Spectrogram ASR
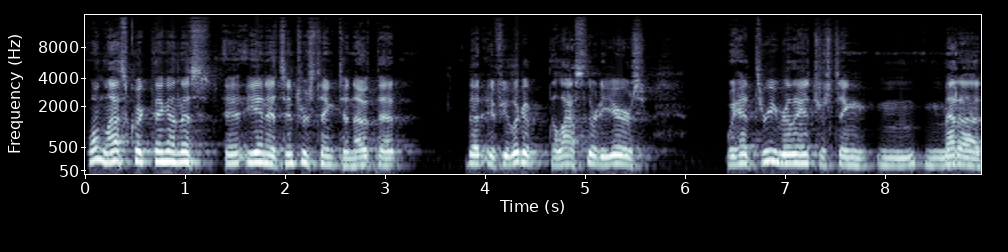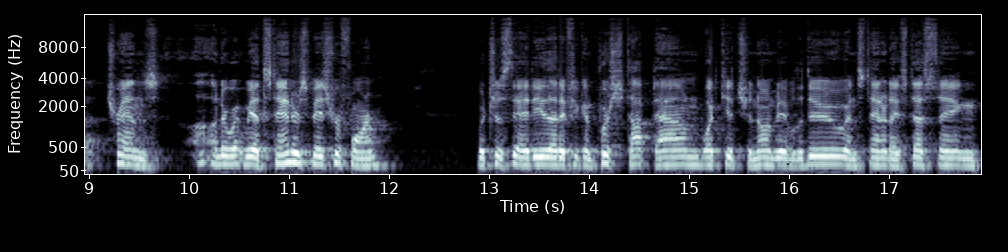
one last quick thing on this, Ian. It's interesting to note that that if you look at the last thirty years, we had three really interesting meta trends underway. We had standards based reform which is the idea that if you can push top down what kids should know and be able to do, and standardized testing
